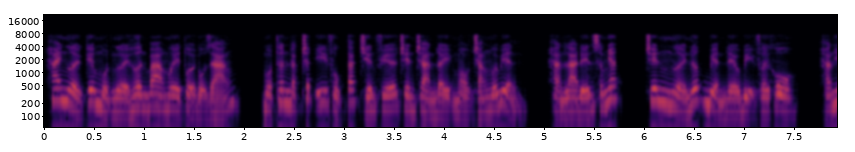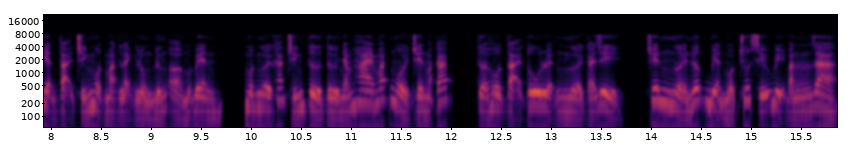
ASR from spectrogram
Hai người kia một người hơn ba mươi tuổi bộ dáng, một thân đặc chất y phục tác chiến phía trên tràn đầy màu trắng muối biển, hẳn là đến sớm nhất, trên người nước biển đều bị phơi khô, hắn hiện tại chính một mặt lạnh lùng đứng ở một bên, một người khác chính từ từ nhắm hai mắt ngồi trên mặt cát, tựa hồ tại tu luyện người cái gì, trên người nước biển một chút xíu bị bắn ra,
